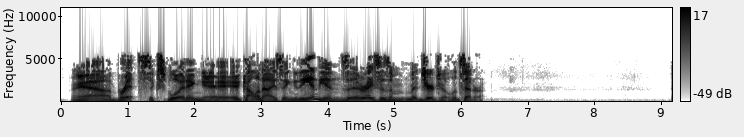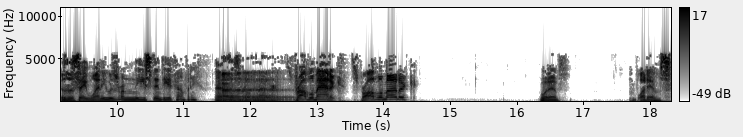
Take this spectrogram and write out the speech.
yeah, Brits exploiting, uh, colonizing the Indians, uh, racism, uh, Churchill, etc. Does it say when he was running the East India Company? That doesn't really matter. It's problematic. It's problematic. What ifs? What ifs?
